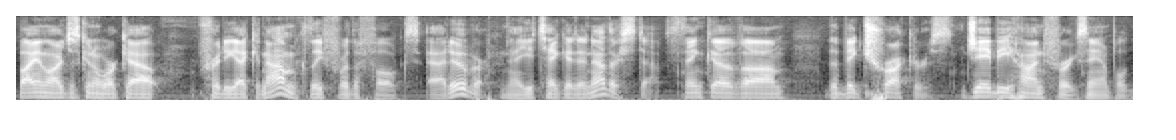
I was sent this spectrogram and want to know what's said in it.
by and large, it's going to work out pretty economically for the folks at Uber. Now you take it another step. Think of um, the big truckers, JB Hunt, for example.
